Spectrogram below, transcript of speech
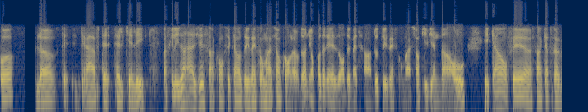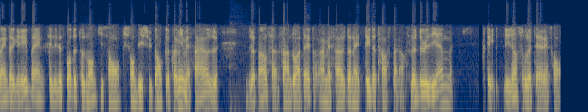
pas leur grave telle qu'elle est. Parce que les gens agissent en conséquence des informations qu'on leur donne. Ils n'ont pas de raison de mettre en doute les informations qui viennent d'en haut. Et quand on fait 180 degrés, ben c'est les espoirs de tout le monde qui sont qui sont déçus. Donc le premier message, je pense, ça, ça doit être un message d'honnêteté, de transparence. Le deuxième, écoutez, les gens sur le terrain sont,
